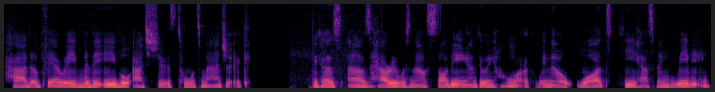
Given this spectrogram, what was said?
had a very medieval attitude towards magic. Because as Harry was now studying and doing homework, we know what he has been reading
